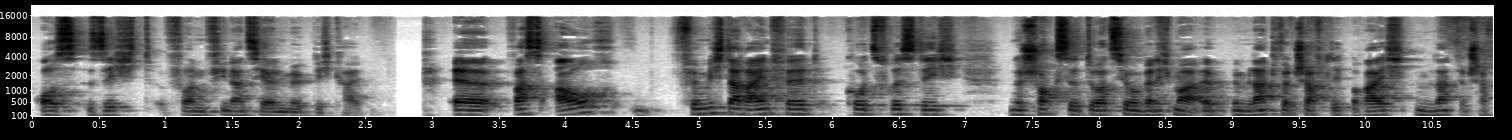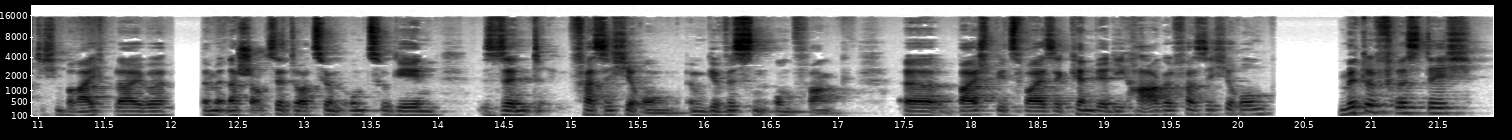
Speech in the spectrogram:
aus Sicht von finanziellen Möglichkeiten. Äh, was auch für mich da reinfällt, kurzfristig, eine Schocksituation, wenn ich mal äh, im landwirtschaftlichen Bereich, im landwirtschaftlichen Bereich bleibe, äh, mit einer Schocksituation umzugehen, sind Versicherungen im gewissen Umfang. Äh, beispielsweise kennen wir die Hagelversicherung. Mittelfristig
